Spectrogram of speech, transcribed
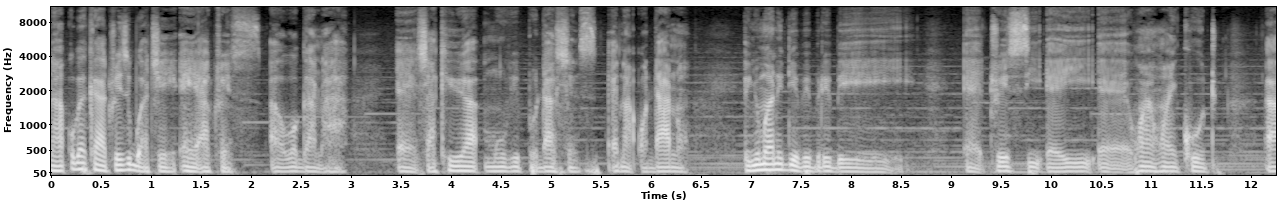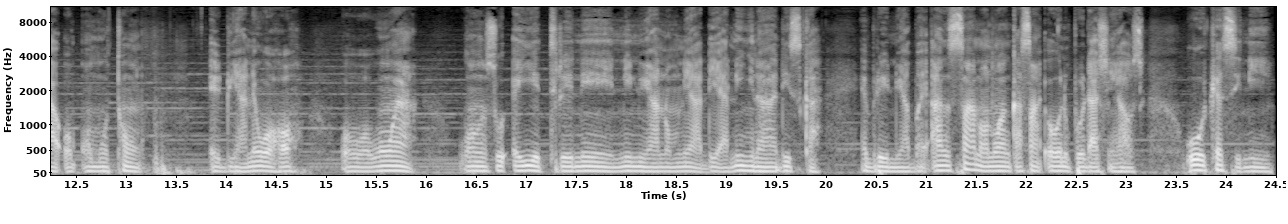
Na wobɛka a tracy boakye ɛyɛ actress a wɔwɔ ghana ha eh, shakira movie productions ɛna ɔda no nnwuma no deɛ bebrebee eh, tracy ɛyi eh, hwan hwan code a ɔmo tɔn aduane wɔ hɔ. Wɔwɔ wɔn a wɔn nso ɛyi etire ne ne nuanom ne adeɛ a ne nyinaa de sika ɛbrɛ nnuaba yi. Ansa na ɔno ankasa ɛwɔ ne production house ɔretwa sini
